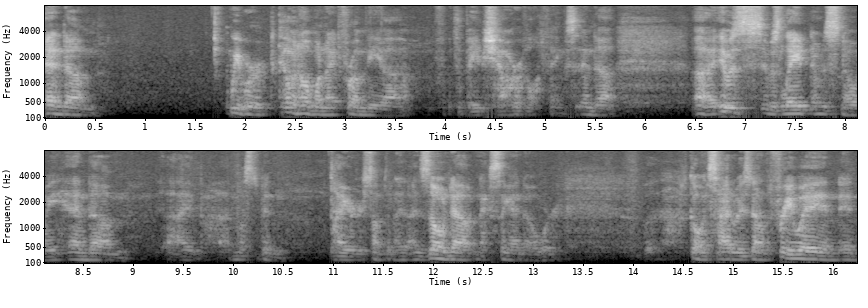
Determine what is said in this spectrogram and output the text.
and um, we were coming home one night from the uh, the baby shower of all things, and uh, uh, it was it was late and it was snowy, and um, I, I must have been tired or something. I, I zoned out. Next thing I know, we're going sideways down the freeway and, and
